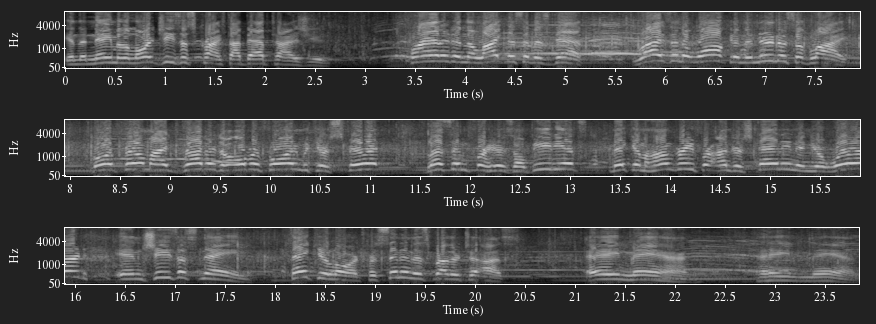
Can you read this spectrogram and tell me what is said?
in the name of the Lord Jesus Christ, I baptize you. Planted in the likeness of his death, rising to walk in the newness of life. Lord, fill my brother to overflowing with your spirit Bless him for his obedience. Make him hungry for understanding in your word in Jesus' name. Thank you, Lord, for sending this brother to us. Amen. Amen.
